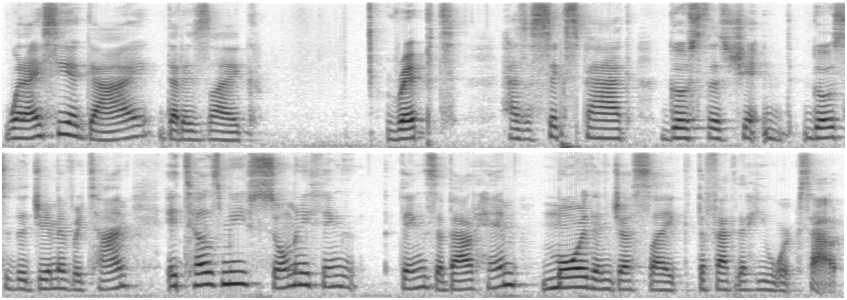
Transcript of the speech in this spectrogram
when i see a guy that is like ripped, has a six pack, goes to the gym, goes to the gym every time. It tells me so many things things about him more than just like the fact that he works out.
